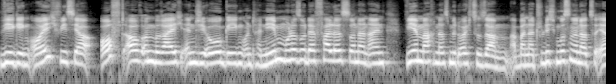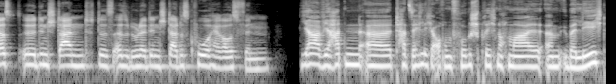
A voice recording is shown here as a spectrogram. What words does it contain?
Wir gegen euch, wie es ja oft auch im Bereich NGO gegen Unternehmen oder so der Fall ist, sondern ein Wir machen das mit euch zusammen. Aber natürlich muss man da zuerst äh, den Stand des, also oder den Status quo herausfinden. Ja, wir hatten äh, tatsächlich auch im Vorgespräch nochmal ähm, überlegt,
